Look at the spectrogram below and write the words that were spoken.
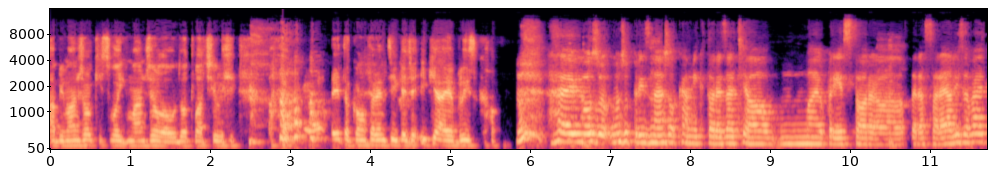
aby manželky svojich manželov dotlačili tejto konferencii, keďže IKEA je blízko. Hej, môžu, môžu prísť náželkami, ktoré zatiaľ majú priestor uh, teda sa realizovať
